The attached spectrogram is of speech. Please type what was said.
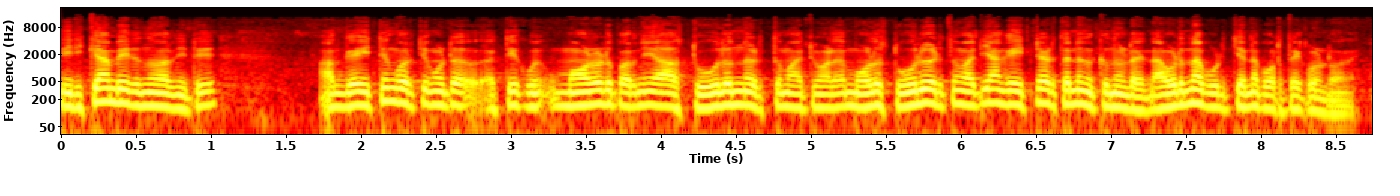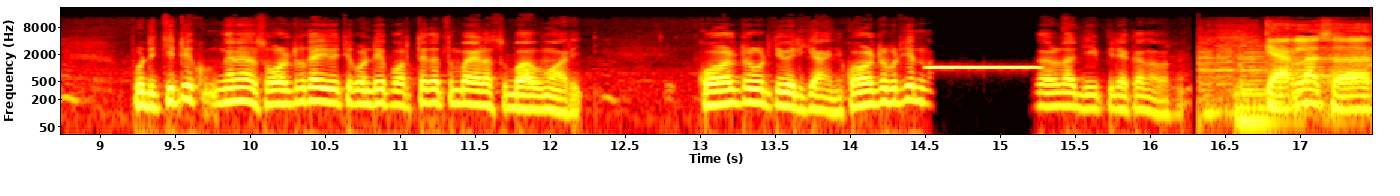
തിരിക്കാൻ വരുന്നു പറഞ്ഞിട്ട് ആ ഗേറ്റും കുറച്ചിങ്ങോട്ട് എത്തി. മോളോട് പറഞ്ഞ് ആ സ്റ്റൂലൊന്നും എടുത്ത് മാറ്റുവാണ് മോൾ സ്റ്റൂലും എടുത്ത് മാറ്റി ആ ഗേറ്റിന്റെ അടുത്ത് തന്നെ നിൽക്കുന്നുണ്ടായിരുന്നു. അവിടെ നിന്നാണ് പിടിച്ച് തന്നെ പുറത്തേക്ക് കൊണ്ടുപോകുന്നത് പിടിച്ചിട്ട് ഇങ്ങനെ ഷോൾഡർ കൈ വെച്ച് കൊണ്ടുപോയി പുറത്തേക്ക് എത്തുമ്പോൾ അയാളെ സ്വഭാവം മാറി. കോളർ പിടിച്ച് വലിക്കാൻ കോളർ പിടിച്ച് ജീപ്പിലേക്കാന്ന് പറഞ്ഞു. Kerala sir.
